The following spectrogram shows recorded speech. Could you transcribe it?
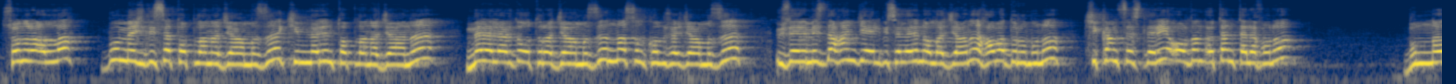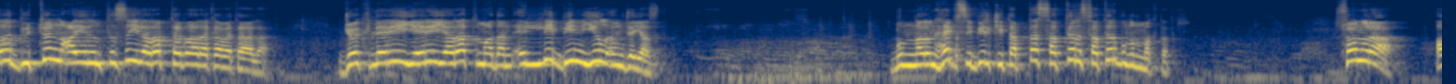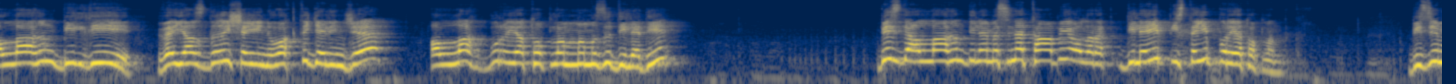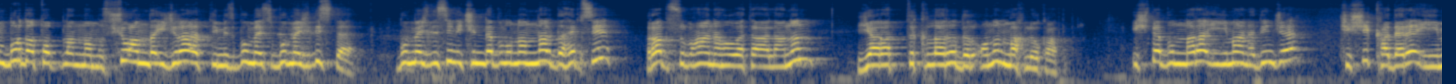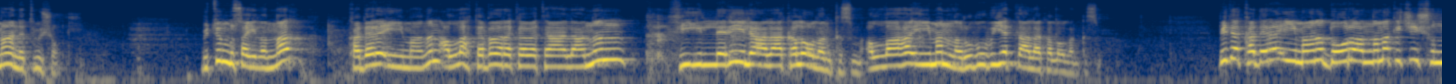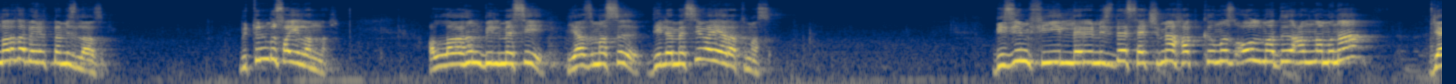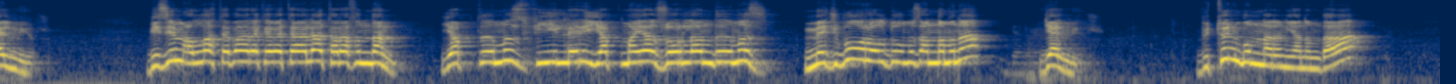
Sonra Allah bu meclise toplanacağımızı, kimlerin toplanacağını, nerelerde oturacağımızı, nasıl konuşacağımızı, üzerimizde hangi elbiselerin olacağını, hava durumunu, çıkan sesleri, oradan öten telefonu, bunları bütün ayrıntısıyla Rab Tebareke ve Teala gökleri yeri yaratmadan 50 bin yıl önce yazdı. Bunların hepsi bir kitapta satır satır bulunmaktadır. Sonra Allah'ın bildiği ve yazdığı şeyin vakti gelince Allah buraya toplanmamızı diledi. Biz de Allah'ın dilemesine tabi olarak dileyip isteyip buraya toplandık. Bizim burada toplanmamız, şu anda icra ettiğimiz bu, mec bu mecliste, bu meclisin içinde bulunanlar da hepsi Rab Subhanahu ve Teala'nın yarattıklarıdır, onun mahlukatıdır. İşte bunlara iman edince kişi kadere iman etmiş olur. Bütün bu sayılanlar kadere imanın Allah Tebareke ve Teala'nın fiilleriyle alakalı olan kısmı. Allah'a imanla, rububiyetle alakalı olan kısmı. Bir de kadere imanı doğru anlamak için şunları da belirtmemiz lazım. Bütün bu sayılanlar Allah'ın bilmesi, yazması, dilemesi ve yaratması. Bizim fiillerimizde seçme hakkımız olmadığı anlamına gelmiyor. Bizim Allah Tebareke ve Teala tarafından yaptığımız fiilleri yapmaya zorlandığımız, mecbur olduğumuz anlamına gelmiyor. Bütün bunların yanında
